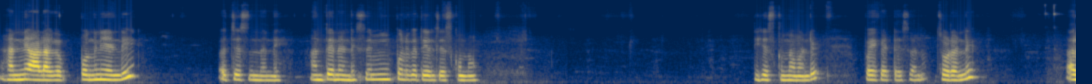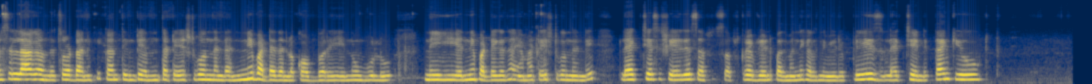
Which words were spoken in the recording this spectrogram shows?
అన్నీ అలాగ పొంగినాయండి. వచ్చేసిందండి. అంతేనండి. సింపుల్గా తేల్చేసుకున్నాం. తీసేసుకుందామండి. పొయ్యి కట్టేసాను చూడండి. అరిసెల్లాగా ఉంది చూడడానికి. కానీ తింటే ఎంత టేస్ట్గా ఉందండి. అన్నీ పడ్డాయి దాంట్లో. కొబ్బరి నువ్వులు నెయ్యి అన్నీ పడ్డాయి కదా. ఏమో టేస్ట్గా ఉందండి. లైక్ చేసి షేర్ చేసి సబ్స్క్రైబ్ చేయండి. పది మందికి వెళ్తుంది వీడియో. ప్లీజ్ లైక్ చేయండి. Thank you.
